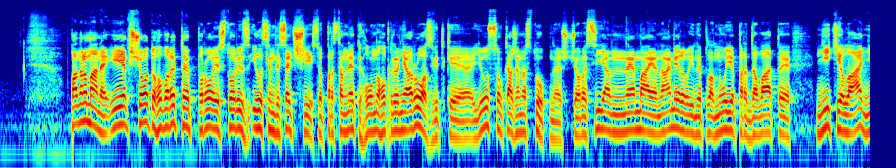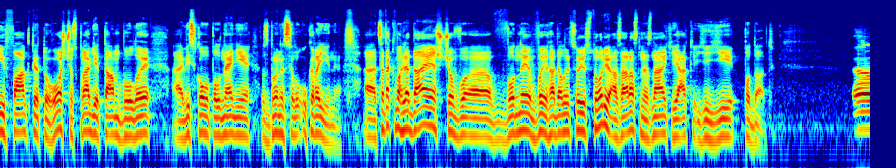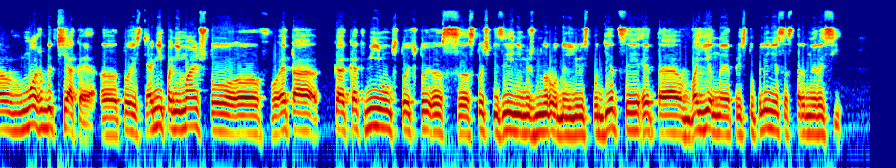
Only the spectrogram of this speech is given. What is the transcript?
Пане Романе, і якщо то говорити про історію з Іл-76, от представник головного управління розвідки Юсов каже наступне: що Росія не має наміру і не планує передавати ні тіла, ні факти того, що справді там були е, військовополонені збройних сил України. Е, це так виглядає, що е, вони вигадали цю історію, а зараз не знають, як її подати. Может быть всякое. То есть они понимают, что это как, как минимум с, с, с точки зрения международной юриспруденции это военное преступление со стороны России.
